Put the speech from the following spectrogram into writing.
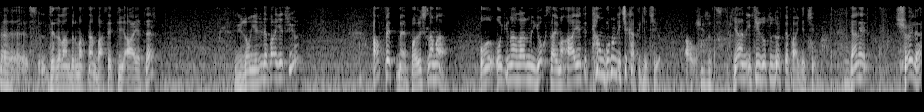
e, cezalandırmaktan bahsettiği ayetler 117 defa geçiyor. Affetme, bağışlama, o, o günahlarını yok sayma ayeti tam bunun iki katı geçiyor. Allah. Yani 234 defa geçiyor. Yani şöyle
